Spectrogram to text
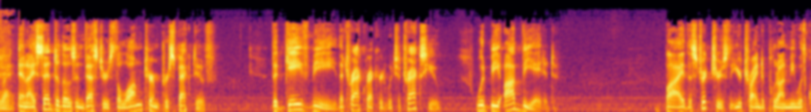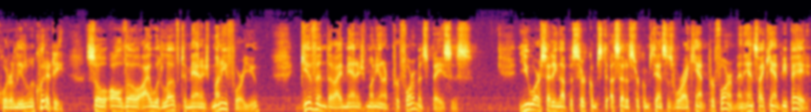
Right. And I said to those investors, the long term perspective that gave me the track record which attracts you would be obviated by the strictures that you're trying to put on me with quarterly liquidity. So, although I would love to manage money for you, given that I manage money on a performance basis, you are setting up a, circumst- a set of circumstances where I can't perform, and hence I can't be paid,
